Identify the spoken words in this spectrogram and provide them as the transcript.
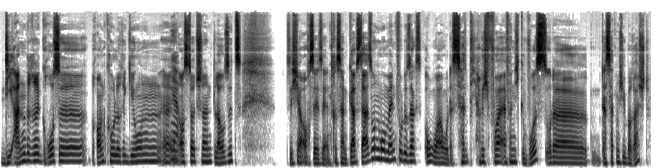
die andere große Braunkohleregion äh, ja. in Ostdeutschland, Lausitz. Sicher auch sehr, sehr interessant. Gab es da so einen Moment, wo du sagst, oh wow, das habe hab ich vorher einfach nicht gewusst oder das hat mich überrascht?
